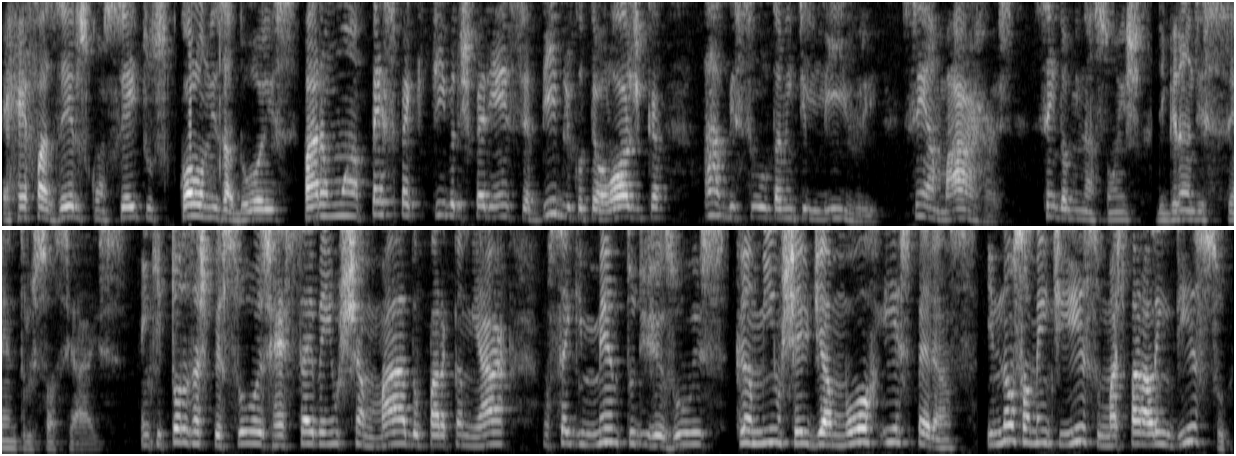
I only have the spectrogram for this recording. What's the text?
É refazer os conceitos colonizadores para uma perspectiva de experiência bíblico-teológica absolutamente livre, sem amarras, sem dominações de grandes centros sociais, em que todas as pessoas recebem o chamado para caminhar no segmento de Jesus, caminho cheio de amor e esperança. E não somente isso, mas para além disso,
